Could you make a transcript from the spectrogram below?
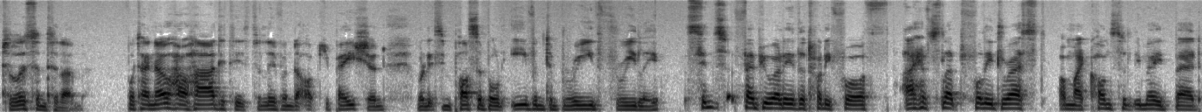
to listen to them, but I know how hard it is to live under occupation when it's impossible even to breathe freely. Since February the 24th, I have slept fully dressed on my constantly made bed,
